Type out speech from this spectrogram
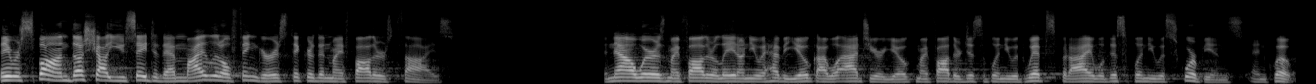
They respond, Thus shall you say to them, My little finger is thicker than my father's thighs. And now, whereas my father laid on you a heavy yoke, I will add to your yoke. My father disciplined you with whips, but I will discipline you with scorpions. End quote.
